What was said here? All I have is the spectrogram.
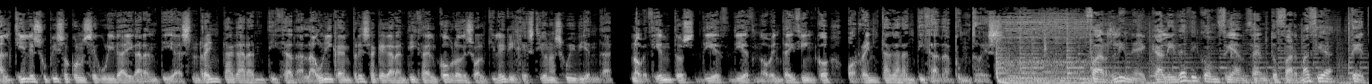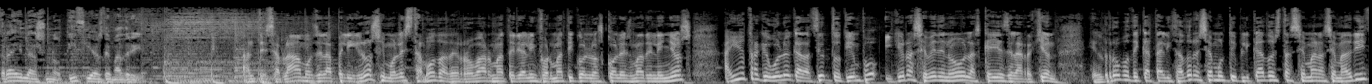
Alquile su piso con seguridad y garantías. Renta garantizada, la única empresa que garantiza el cobro de su alquiler y gestiona su vivienda. 910 1095 o rentagarantizada.es. Farline, calidad y confianza en tu farmacia, te trae las noticias de Madrid. Antes hablábamos de la peligrosa y molesta moda de robar material informático en los coles madrileños. Hay otra que vuelve cada cierto tiempo y que ahora se ve de nuevo en las calles de la región. El robo de catalizadores se ha multiplicado estas semanas en Madrid.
